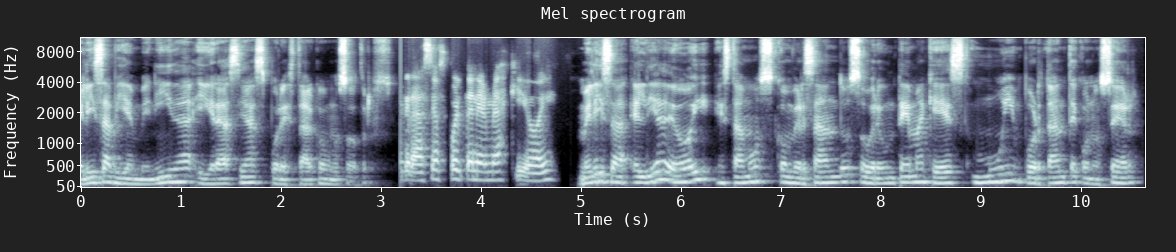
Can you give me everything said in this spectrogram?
Melissa, bienvenida y gracias por estar con nosotros. Gracias por tenerme aquí hoy. Melissa, el día de hoy estamos conversando sobre un tema que es muy importante conocer,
